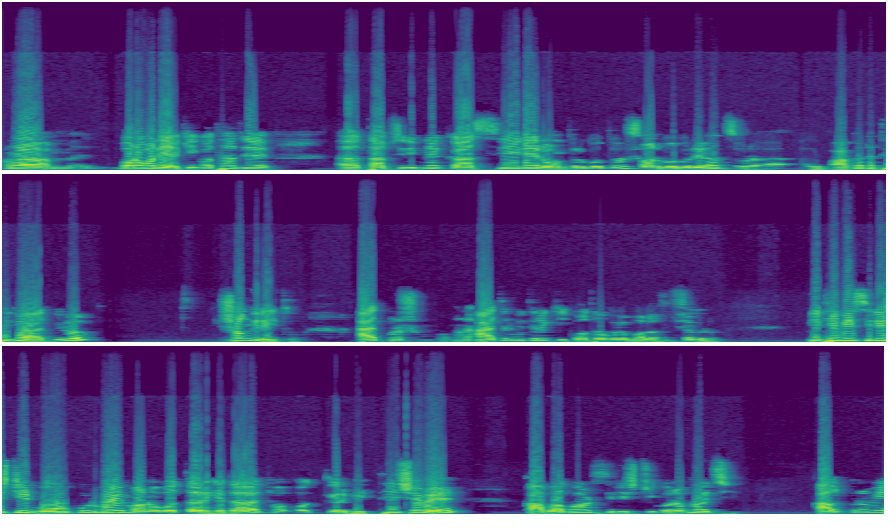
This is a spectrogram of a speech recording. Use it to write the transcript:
আমরা বরাবরই একই কথা যে তাফসির ইবনে কাসিরের অন্তর্গত সর্ববৃহৎ সূরা থেকে আয়াতগুলো সংগৃহীত। আয়াত প্রসঙ্গ মানে আয়াতের ভিতরে কি কথাগুলো বলা হচ্ছে সেগুলো। পৃথিবী সৃষ্টির বহু পূর্বে মানবতার হেদায়ত ও ঐক্যের ভিত্তি হিসেবে কাবাঘর সৃষ্টি করা হয়েছে। কালক্রমে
